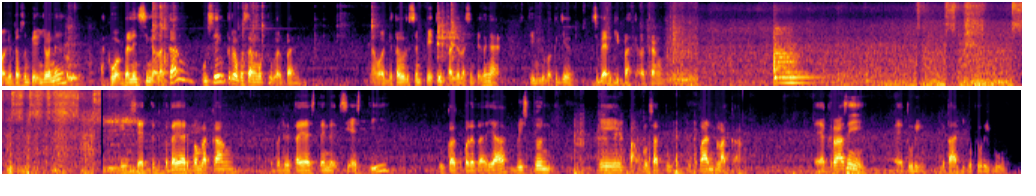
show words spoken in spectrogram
Bagi tahu sempit macam mana? Aku buat balancing kat belakang, pusing terus pasang motor kat depan. Nak bagi tahu dia sempit tu tak adalah sempit sangat. Mesti boleh buat kerja. Sebab ada kipas kat belakang. Okay, settle tukar tayar depan belakang. Daripada tayar standard CST tukar kepada tayar Bridgestone A41 depan belakang. Tayar keras ni. Tayar touring. Dia tahan 30,000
